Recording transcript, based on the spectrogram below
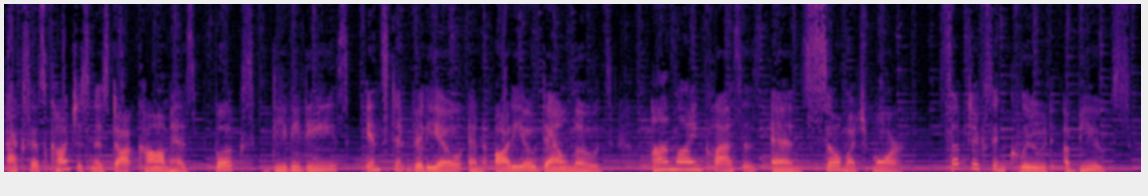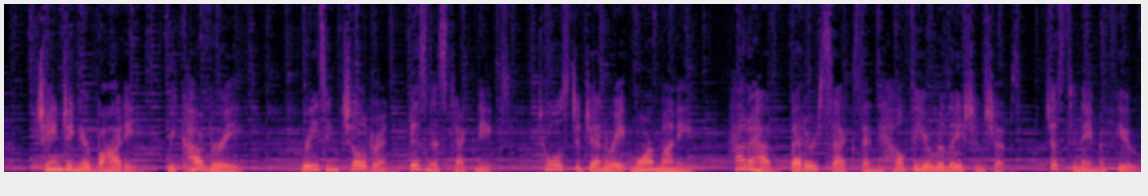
AccessConsciousness.com has books, DVDs, instant video and audio downloads, online classes, and so much more. Subjects include abuse, changing your body, recovery, raising children, business techniques, tools to generate more money, how to have better sex and healthier relationships, just to name a few.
